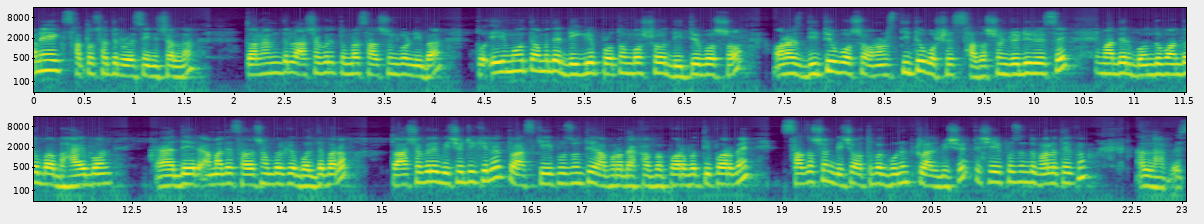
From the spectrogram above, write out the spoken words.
অনেক ছাত্রছাত্রী রয়েছে ইনশাল্লাহ তো আলহামদুলিল্লাহ আশা করি তোমরা সাজেশনগুলো নিবা। তো এই মুহূর্তে আমাদের ডিগ্রি প্রথম বর্ষ দ্বিতীয় বর্ষ অনার্স দ্বিতীয় বর্ষ অনার্স তৃতীয় বর্ষের সাজেশন রেডি রয়েছে। তোমাদের বন্ধু বান্ধব বা ভাই বোন আহ, দের আমাদের সাজেশন সম্পর্কে বলতে পারো। তো আশা করি বিষয়টি খেলে তো আজকে এই পর্যন্তই, আবারও দেখা হবে পরবর্তী পর্বে। সাজেশন বিষয় অথবা গণিত ক্লাস বিষয়। তো সেই পর্যন্ত ভালো থেকো। আল্লাহ হাফেজ।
